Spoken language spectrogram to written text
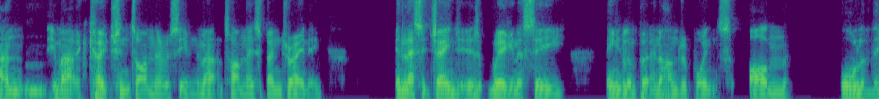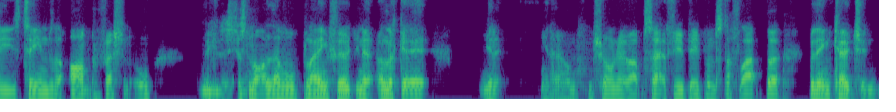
and mm. the amount of coaching time they're receiving, the amount of time they spend training, unless it changes, we're going to see England putting 100 points on all of these teams that aren't professional because mm. it's just not a level playing field. You know, I look at it, you know, you know, I'm sure I'm going to upset a few people and stuff like that, but within coaching,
